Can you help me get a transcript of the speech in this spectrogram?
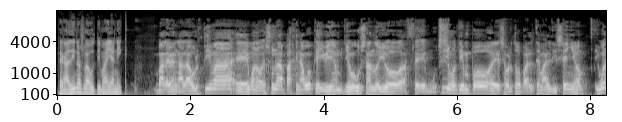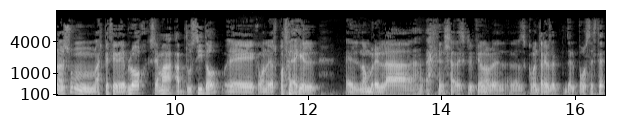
Venga, dinos la última, Yannick. Vale, venga, la última, eh, bueno, es una página web que llevo usando yo hace muchísimo tiempo, eh, sobre todo para el tema del diseño. Y bueno, es una especie de blog que se llama Abducido, eh, que bueno, ya os pondré ahí el, el nombre en la, en la descripción o en los comentarios del, post este.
